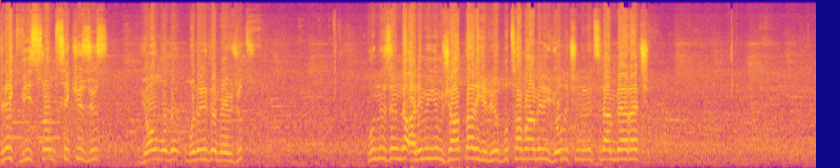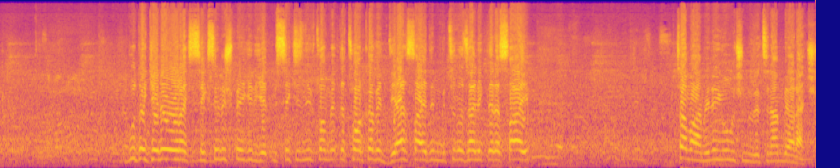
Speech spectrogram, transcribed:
direkt V-Strom 800 yol mode- modeli de mevcut. Bunun üzerinde alüminyum jantlar geliyor. Bu tamamıyla yol için üretilen bir araç. Bu da genel olarak 83 beygir, 78 Nm torka ve diğer saydığım bütün özelliklere sahip. Tamamıyla yol için üretilen bir araç.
